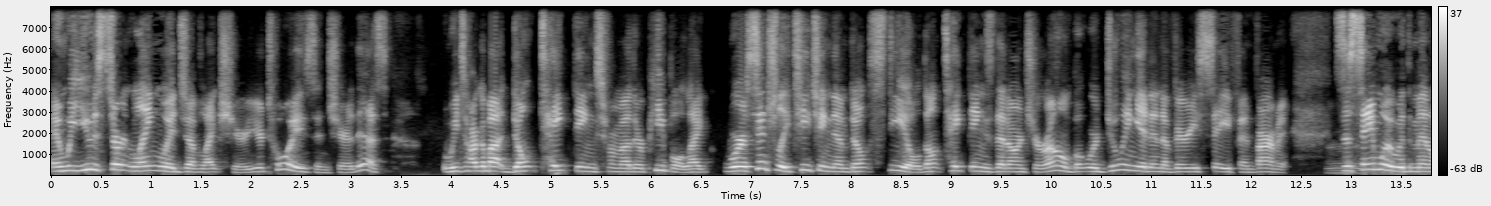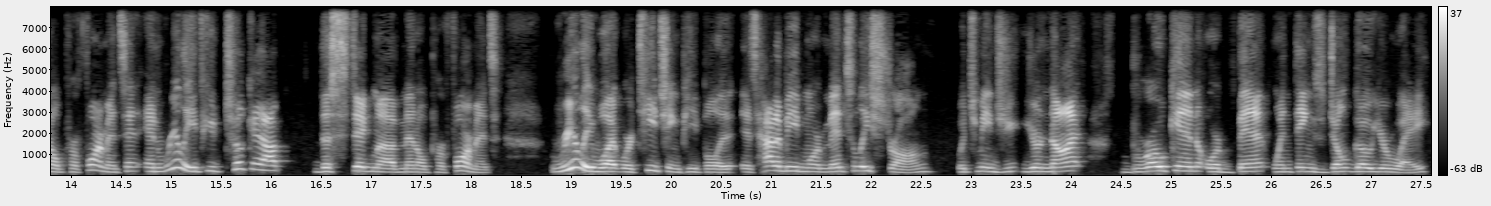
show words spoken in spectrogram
and we use certain language of like share your toys and share this. We talk about don't take things from other people. Like we're essentially teaching them don't steal don't take things that aren't your own but we're doing it in a very safe environment. It's the mm. same way with mental performance. And, and really if you took out the stigma of mental performance really what we're teaching people is, how to be more mentally strong which means you, you're not broken or bent when things don't go your way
